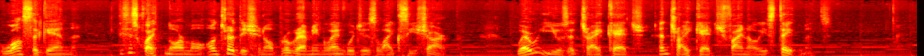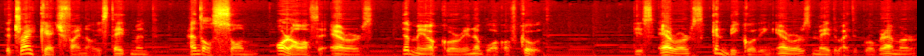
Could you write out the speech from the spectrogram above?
Once again, this is quite normal on traditional programming languages like C Sharp, where we use a try-catch and try-catch finally statements. The try-catch finally statement handles some or all of the errors that may occur in a block of code. These errors can be coding errors made by the programmer,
